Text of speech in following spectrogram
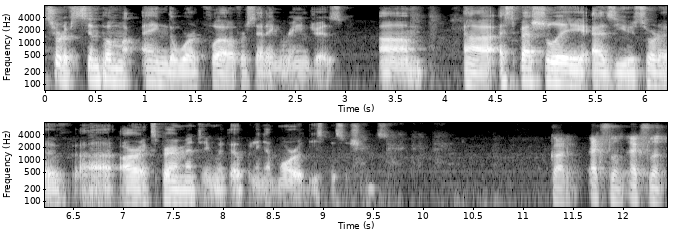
sort of simplifying the workflow for setting ranges. Um, uh, especially as you sort of uh, are experimenting with opening up more of these positions. Got it. Excellent, excellent.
